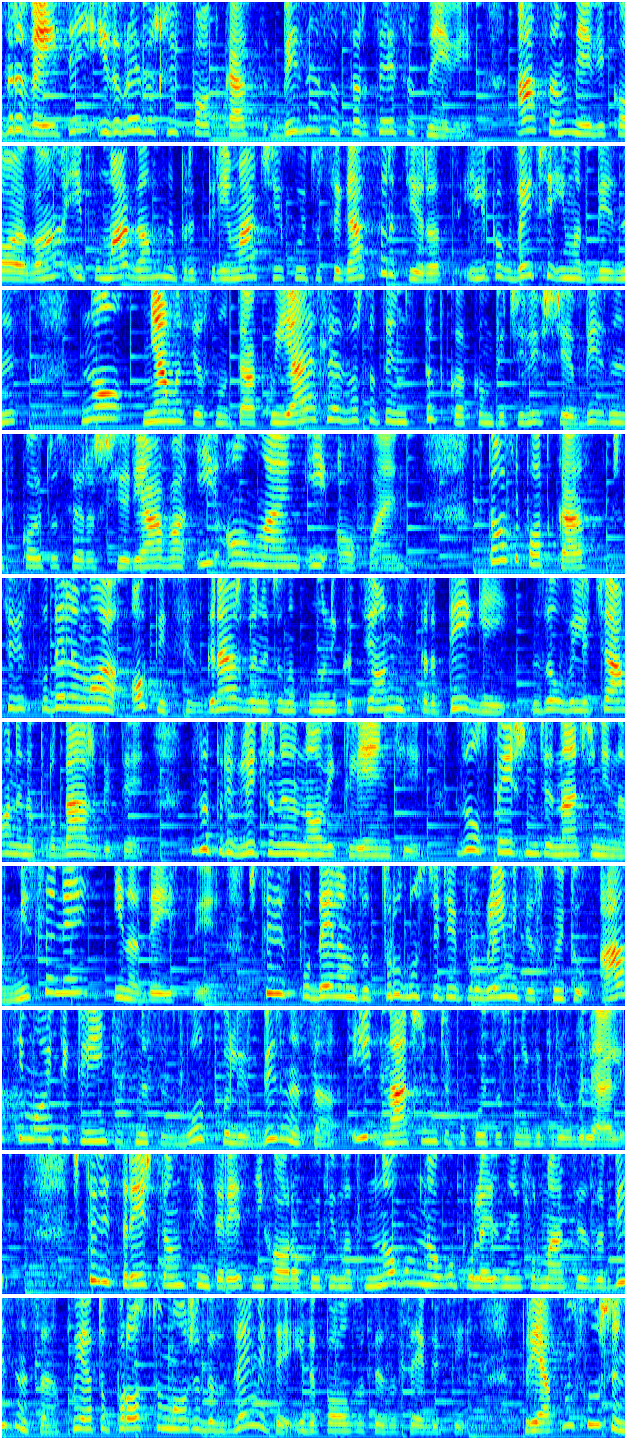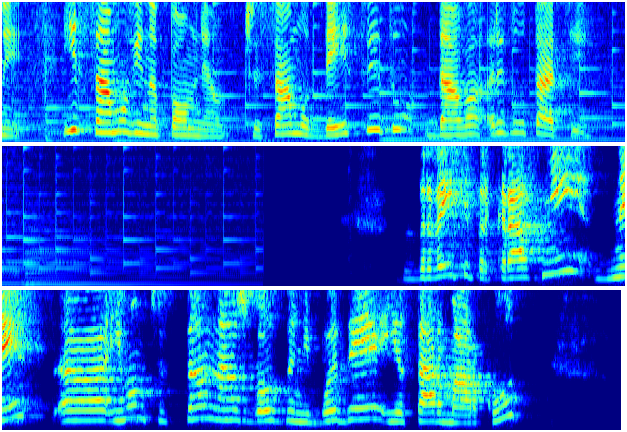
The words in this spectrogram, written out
Здравейте и добре дошли в подкаст Бизнес от сърце с Неви. Аз съм Неви Коева и помагам на предприемачи, които сега стартират или пък вече имат бизнес, но нямат яснота коя е следващата им стъпка към печелившия бизнес, който се разширява и онлайн и офлайн. В този подкаст ще ви споделя моя опит в изграждането на комуникационни стратегии за увеличаване на продажбите, за привличане на нови клиенти, за успешните начини на мислене и на действие. Ще ви споделям за трудностите и проблемите, с които аз и моите клиенти сме се сблъсквали в бизнеса и начините по които сме ги преодоляли. Ще ви срещам с интересни хора, които имат много-много полезна информация за бизнеса, която просто може да вземете и да ползвате за себе си. Приятно слушане и само ви напомням, че само действието дава резултати. Здравейте, прекрасни! Днес а, имам честа наш гост да ни бъде Ясар Маркус.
